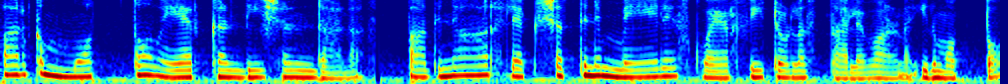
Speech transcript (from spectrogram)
പാർക്ക് മൊത്തം എയർ കണ്ടീഷൻഡ് ആണ്. പതിനാറ് ലക്ഷത്തിന് മേലെ സ്ക്വയർ ഫീറ്റ് ഉള്ള സ്ഥലമാണ് ഇത് മൊത്തം.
